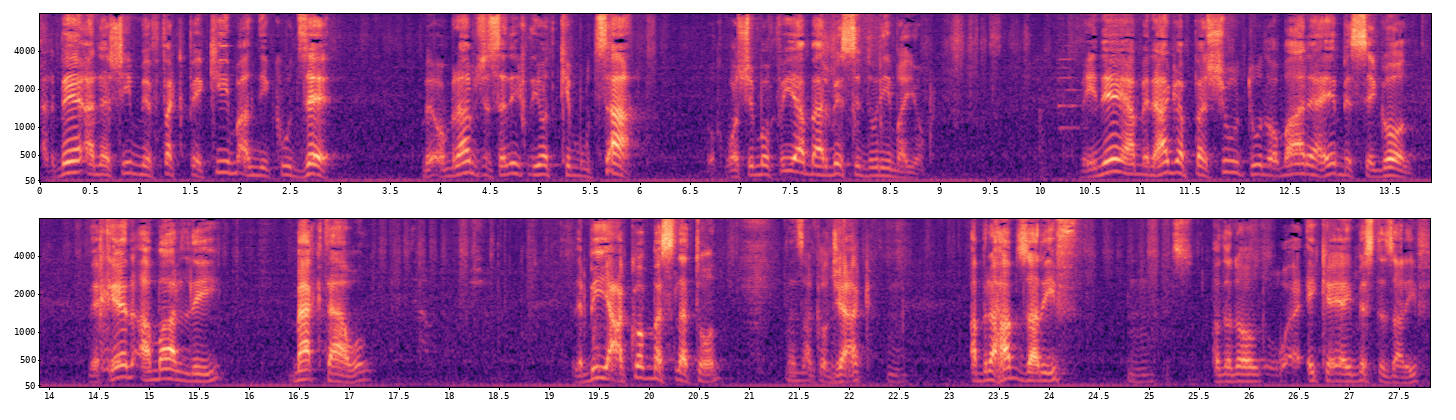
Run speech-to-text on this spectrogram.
הרבה אנשים מפקפקים על ניקוד זה, ואומרם שצריך להיות כמוצע, כמו שמופיע בהרבה סידורים היום. והנה המנהג הפשוט הוא לומר ההם בסגול. וכן אמר לי, מקטאוול, רבי יעקב מסלטון, that's Uncle Jack, אברהם זריף, I don't know, aka Mr. זריף,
